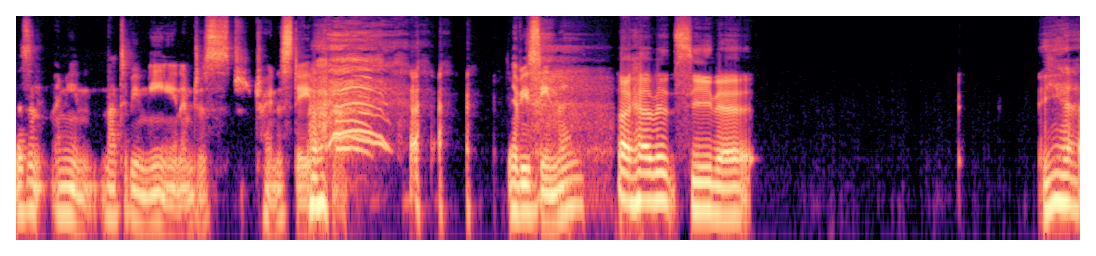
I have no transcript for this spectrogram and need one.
Doesn't I mean not to be mean, I'm just trying to state. Have you seen them? I haven't seen it. Yeah,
